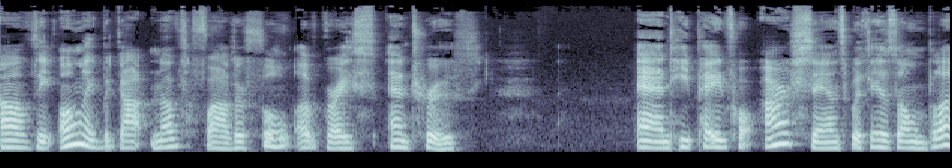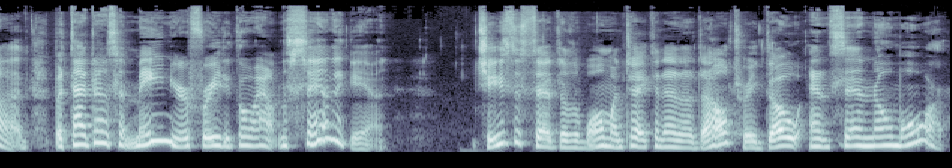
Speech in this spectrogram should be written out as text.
of the only begotten of the Father, full of grace and truth. And he paid for our sins with his own blood. But that doesn't mean you're free to go out and sin again. Jesus said to the woman taken in adultery, Go and sin no more.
